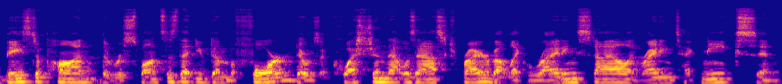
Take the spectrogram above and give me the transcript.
based upon the responses that you've done before. There was a question that was asked prior about like writing style and writing techniques and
